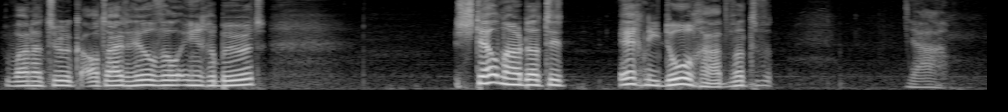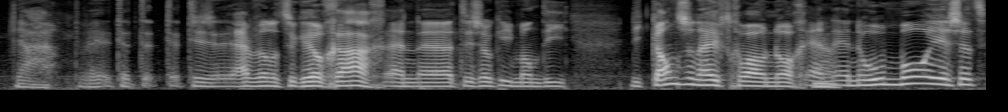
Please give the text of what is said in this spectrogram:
Waar natuurlijk altijd heel veel in gebeurt. Stel nou dat dit echt niet doorgaat. Wat, Ja, ja. Het, is, hij wil natuurlijk heel graag. En eh, het is ook iemand die, die kansen heeft gewoon nog. En, Ja. en hoe mooi is het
